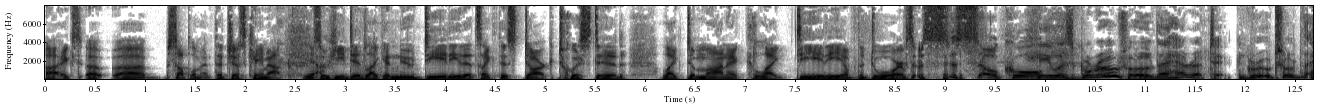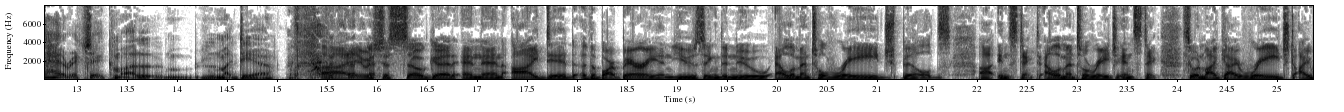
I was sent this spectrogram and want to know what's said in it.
uh, ex- uh, uh, supplement that just came out. Yeah. So he did like a new deity that's like this dark, twisted, like demonic, like deity of the dwarves. It was just so cool. he was Grutul the heretic. Grutul the heretic, my my dear. Uh, it was just so good. And then I did the barbarian using the new elemental rage builds, uh, instinct, elemental rage instinct. So when my guy raged, I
